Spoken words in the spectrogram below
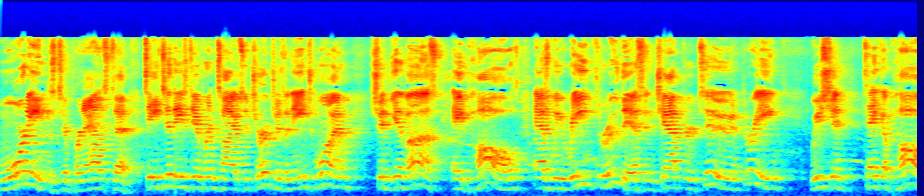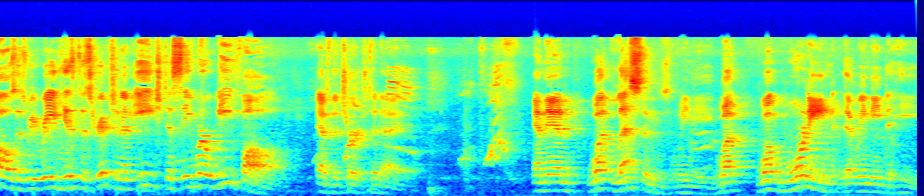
warnings to pronounce to, to each of these different types of churches. And each one should give us a pause as we read through this in chapter 2 and 3. We should take a pause as we read his description of each to see where we fall as the church today. And then what lessons we need, what, what warning that we need to heed.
